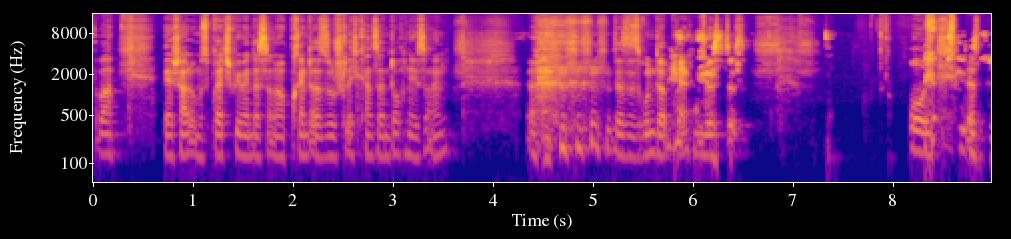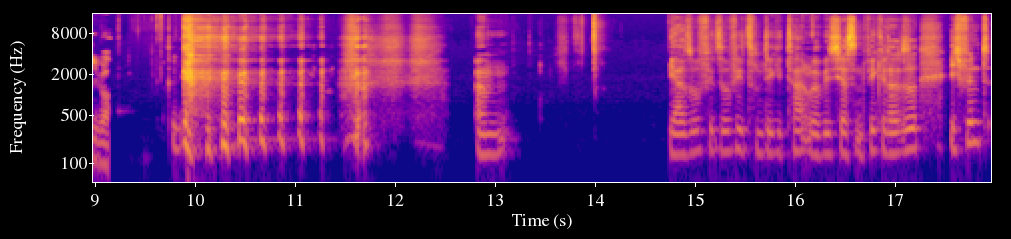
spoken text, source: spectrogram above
Aber wäre schade ums Brettspiel, wenn das dann noch brennt. Also, so schlecht kann's dann doch nicht sein, dass es runterbrennen müsstest. Und das Lieber. Ähm ja, so viel so viel zum Digitalen oder wie sich das entwickelt hat. Also, ich finde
